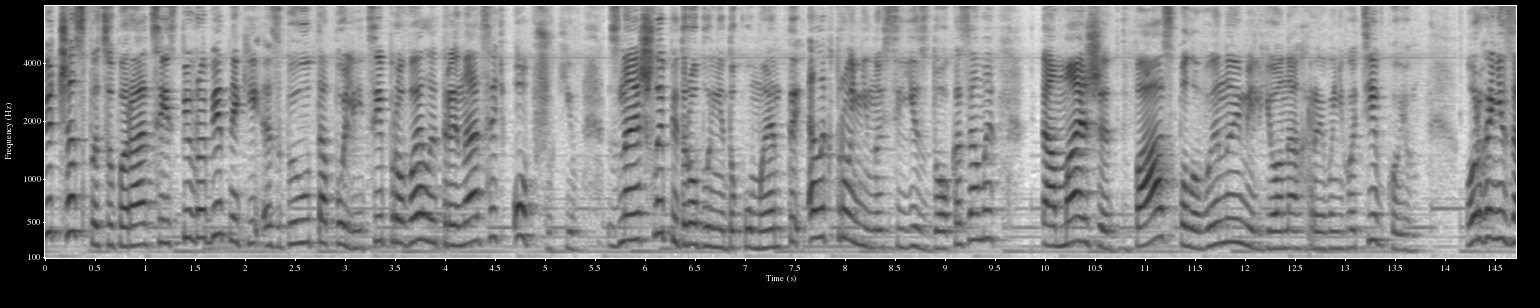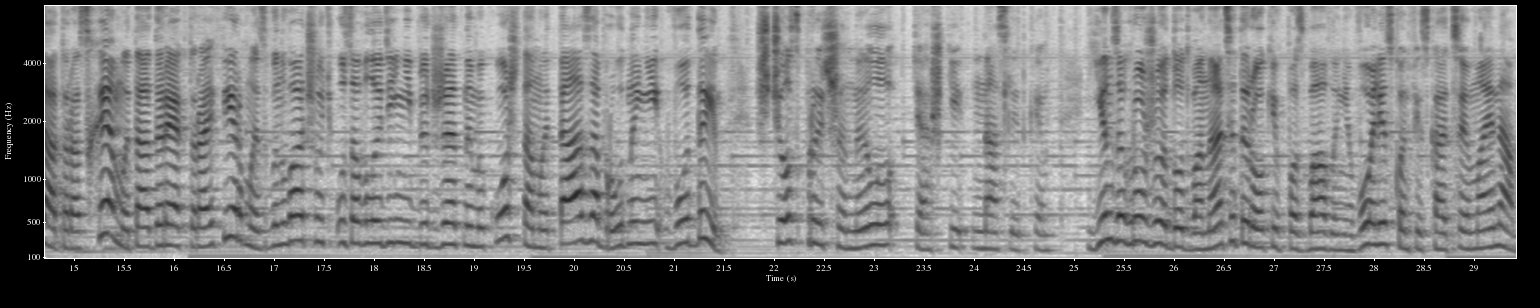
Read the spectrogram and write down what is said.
Під час спецоперації співробітники СБУ та поліції провели 13 обшуків, знайшли підроблені документи, електронні носії з доказами та майже 2,5 мільйона гривень готівкою. Організатора схеми та директора фірми звинувачують у заволодінні бюджетними коштами та забрудненні води, що спричинило тяжкі наслідки. Їм загрожує до 12 років позбавлення волі з конфіскацією майна.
